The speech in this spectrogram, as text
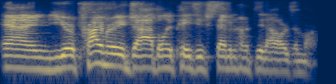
and your primary job only pays you seven hundred dollars a month.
